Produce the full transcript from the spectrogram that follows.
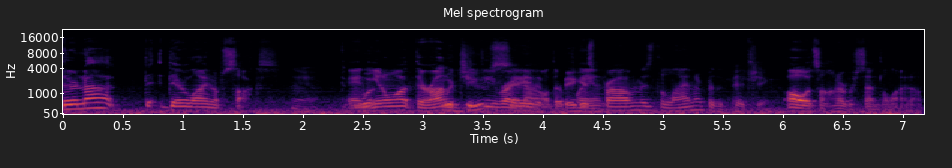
they're not. th- Their lineup sucks. Yeah. And Would- you know what? They're on the TV right now. The They're biggest playing. problem is the lineup or the pitching. Oh, it's 100 percent the lineup.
